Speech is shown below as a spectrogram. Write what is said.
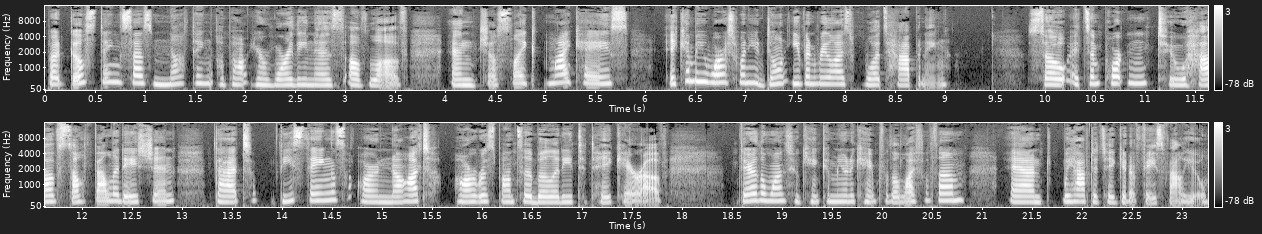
But ghosting says nothing about your worthiness of love. And just like my case, it can be worse when you don't even realize what's happening. So it's important to have self validation that these things are not our responsibility to take care of. They're the ones who can't communicate for the life of them, and we have to take it at face value.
